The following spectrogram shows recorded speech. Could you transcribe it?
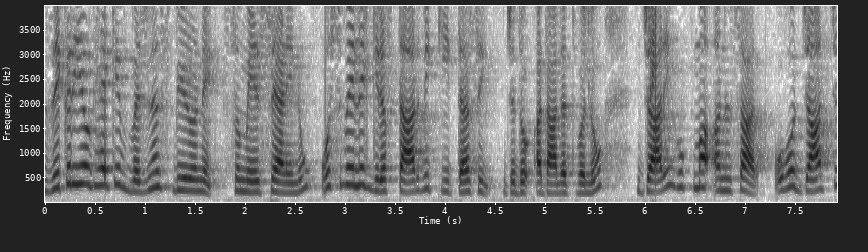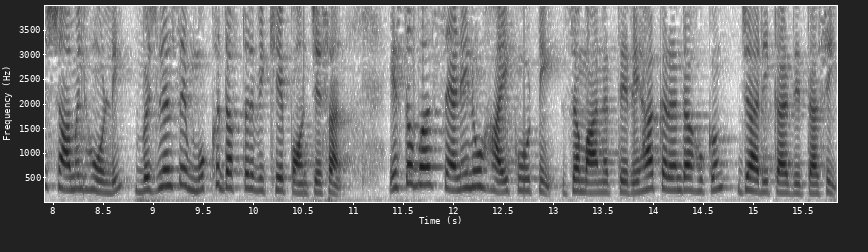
ਜ਼ਿਕਰਯੋਗ ਹੈ ਕਿ ਵਿਜੀਲੈਂਸ ਬਿਊਰੋ ਨੇ ਸੁਮੇਧ ਸੈਣੀ ਨੂੰ ਉਸ ਵੇਲੇ ਗ੍ਰਿਫਤਾਰ ਵੀ ਕੀਤਾ ਸੀ, ਜਦੋਂ ਅਦਾਲਤ ਵੱਲੋਂ ਜਾਰੀ ਹੁਕਮਾਂ ਅਨੁਸਾਰ ਉਹ ਜਾਂਚ 'ਚ ਸ਼ਾਮਿਲ ਹੋਣ ਲਈ ਵਿਜੀਲੈਂਸ ਦੇ ਮੁੱਖ ਦਫ਼ਤਰ ਵਿਖੇ ਪਹੁੰਚੇ ਸਨ। ਇਸ ਤੋਂ ਬਾਅਦ ਸੈਣੀ ਨੂੰ ਹਾਈ ਕੋਰਟ ਨੇ ਜ਼ਮਾਨਤ ਤੇ ਰਿਹਾ ਕਰਨ ਦਾ ਹੁਕਮ ਜਾਰੀ ਕਰ ਦਿੱਤਾ ਸੀ।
